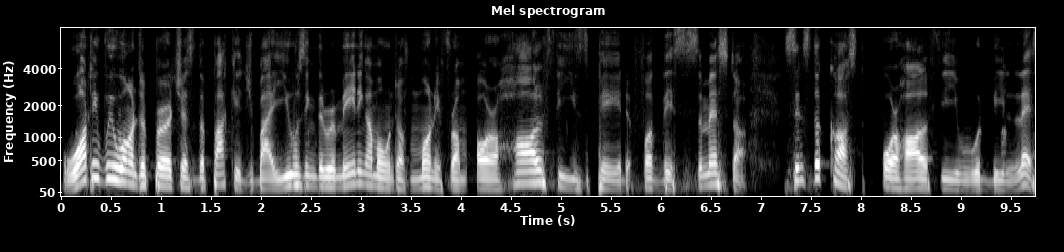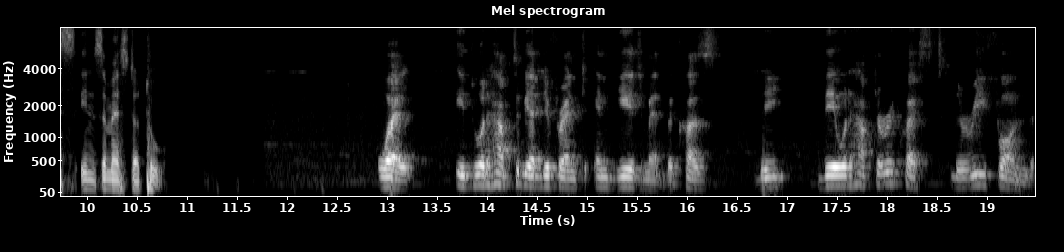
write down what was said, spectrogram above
What if we want to purchase the package by using the remaining amount of money from our hall fees paid for this semester, since the cost for hall fee would be less in semester two? Well, it would have to be a different engagement because the they would have to request the refund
